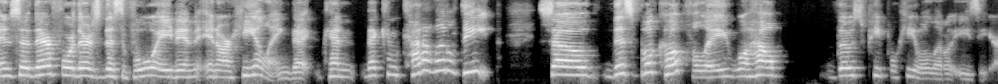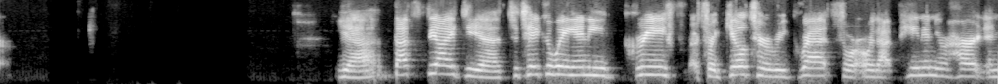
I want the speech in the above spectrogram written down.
and so therefore there's this void in in our healing that can that can cut a little deep. So this book hopefully will help those people heal a little easier. Yeah that's the idea to take away any grief sorry guilt or regrets or, or that pain in your heart and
